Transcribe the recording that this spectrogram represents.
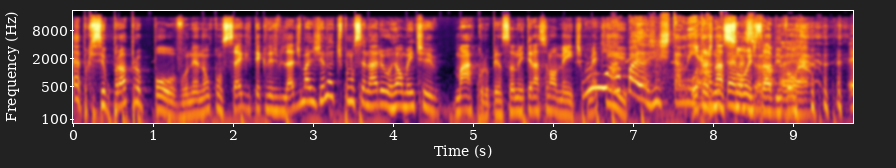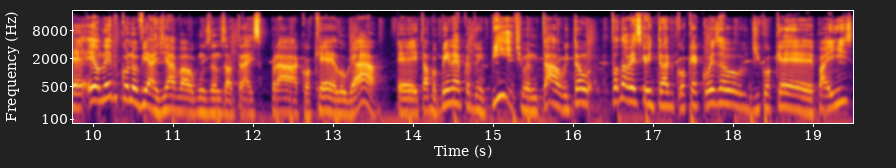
É, porque se o próprio povo, né, não consegue ter credibilidade, imagina, tipo, num cenário realmente macro, pensando internacionalmente. Como é que. Uh, rapaz, a gente tá outras nações, sabe, vão- É. É, eu lembro quando eu viajava alguns anos atrás pra qualquer lugar, é, e tava bem na época do impeachment e tal, então toda vez que eu entrava em qualquer coisa de qualquer país,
